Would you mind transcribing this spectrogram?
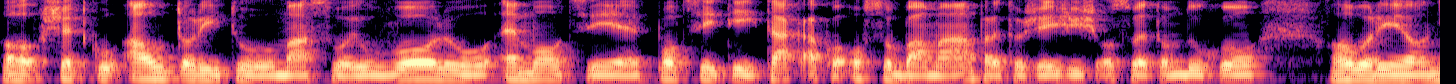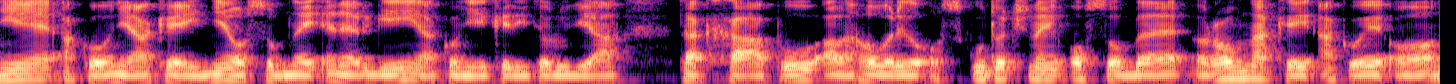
všetku autoritu, má svoju vôľu, emócie, pocity, tak ako osoba má, pretože Ježiš o Svetom Duchu hovoril nie ako o nejakej neosobnej energii, ako niekedy to ľudia tak chápu, ale hovoril o skutočnej osobe, rovnakej ako je on,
